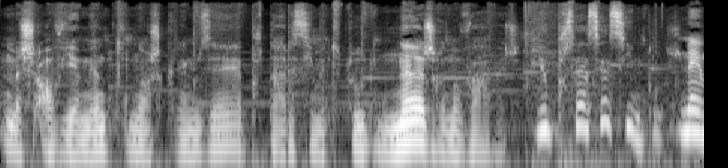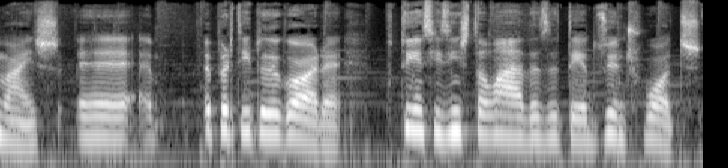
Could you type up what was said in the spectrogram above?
mas obviamente nós queremos é apostar acima de tudo nas renováveis. E o processo é simples. Nem mais. Eh, a partir de agora, potências instaladas até 200 watts,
